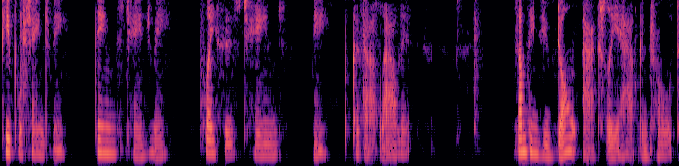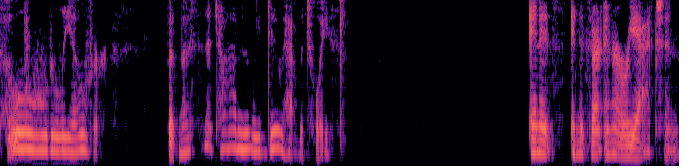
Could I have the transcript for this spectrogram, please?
people change me, things change me, places change me because I allowed it. Some things you don't actually have control totally over. But most of the time we do have a choice. And it's and it's our in our reaction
